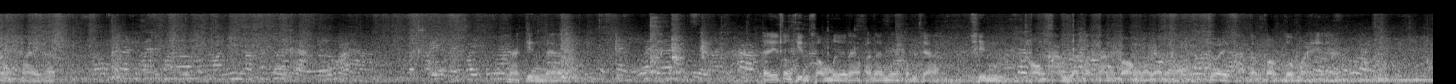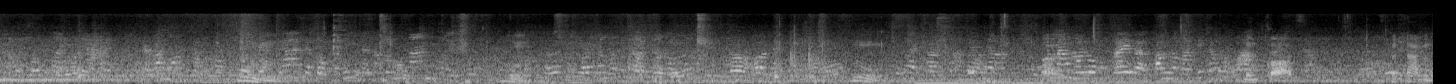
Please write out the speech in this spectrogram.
ลงไปครับ น่ากินนะอันนี้ต้องกินสองมือนะ เพราะฉะนั้นเนี่ยผมจะชิมของคำแล้วก็ตั้งกล้องแล้วกันนะครับด้วยขาตั้งกล้องตัวใหม่นะอืมอืมอืมอร่อยนั่งเขาลงไปแบบปั๊มน้ำมันที่จังหวัดมันกรอบรสชาติมัน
